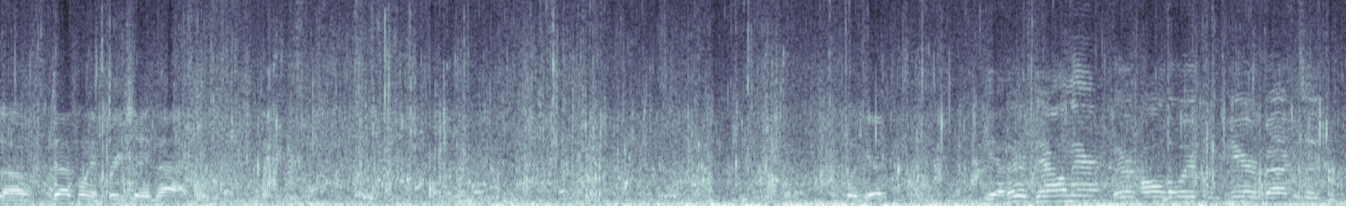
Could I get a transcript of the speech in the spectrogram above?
So definitely appreciate that. Look good? Yeah, they're down there. They're all the way from here back to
